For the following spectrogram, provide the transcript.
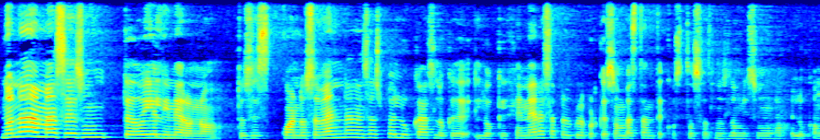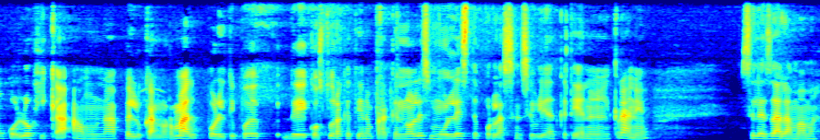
No nada más es un te doy el dinero, no. Entonces, cuando se vendan esas pelucas, lo que, lo que genera esa peluca, porque son bastante costosas, no es lo mismo una peluca oncológica a una peluca normal, por el tipo de, costura que tienen para que no les moleste por la sensibilidad que tienen en el cráneo, se les da a la mamá.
